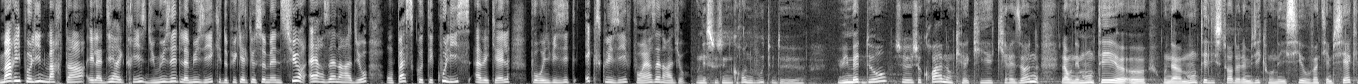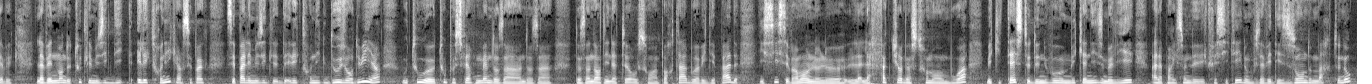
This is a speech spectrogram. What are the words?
Marie-Pauline Martin est la directrice du musée de la musique. Depuis quelques semaines sur RZN Radio, on passe côté coulisses avec elle pour une visite exclusive pour RZN Radio. On est sous une grande voûte de 8 mètres de haut, je, crois, donc euh, qui, qui, résonne. Là, on est monté, euh, euh, on a monté l'histoire de la musique. On est ici au XXe siècle avec l'avènement de toutes les musiques dites électroniques. Alors, c'est pas c'est pas les musiques électroniques d'aujourd'hui, hein, où tout tout peut se faire même dans un dans un dans un ordinateur ou sur un portable ou avec des pads. Ici, c'est vraiment la, la, facture d'instruments en bois, mais qui teste de nouveaux mécanismes liés à l'apparition de l'électricité. Donc, vous avez des ondes Marteneau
